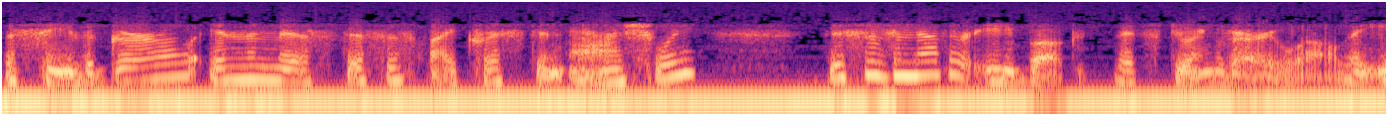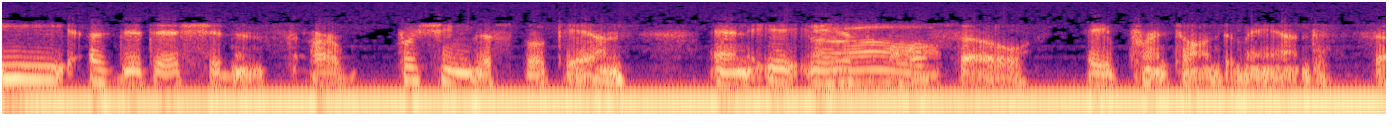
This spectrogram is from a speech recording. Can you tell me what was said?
let's see, The Girl in the Mist. This is by Kristen Ashley. This is another ebook that's doing very well. The e editions are pushing this book in, and it is Oh. also a print on demand. So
